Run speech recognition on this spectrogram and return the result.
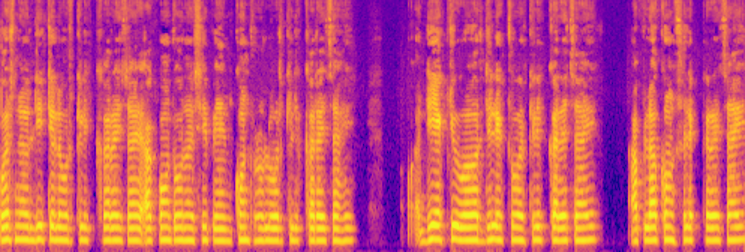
पर्सनल डिटेल वर क्लिक करायचं आहे अकाउंट ओनरशिप अँड कंट्रोल वर क्लिक करायचं आहे डिएक्टिव्ह वर डिलेक्ट वर क्लिक करायचं आहे आपलं अकाउंट सिलेक्ट करायचं आहे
